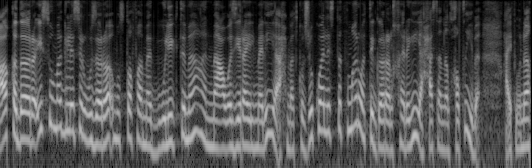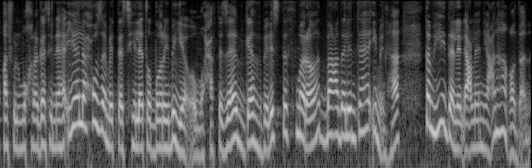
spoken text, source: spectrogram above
عقد رئيس مجلس الوزراء مصطفى مدبولي اجتماعا مع وزيري المالية أحمد كوجوك والاستثمار والتجارة الخارجية حسن الخطيب حيث ناقشوا المخرجات النهائية لحزم التسهيلات الضريبية ومحفزات جذب الاستثمارات بعد الانتهاء منها تمهيدا للإعلان عنها غدا.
